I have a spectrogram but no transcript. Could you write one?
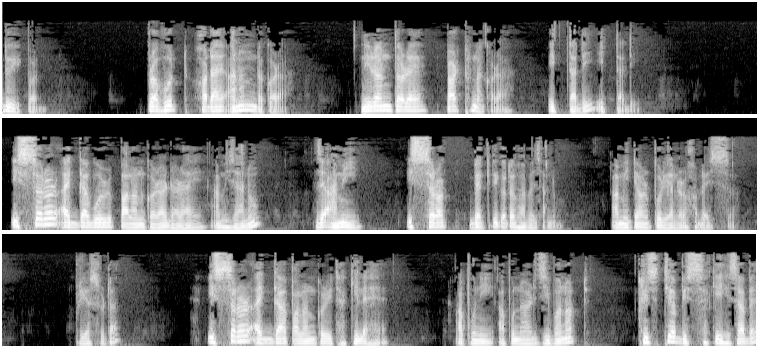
দুই পদ। প্ৰভূত সদায় আনন্দ কৰা নিৰন্তৰে প্ৰাৰ্থনা কৰা ইত্যাদি ইত্যাদি। ঈশ্বৰৰ আজ্ঞাবোৰ পালন কৰাৰ দ্বাৰাই আমি জানো যে আমি ঈশ্বৰক ব্যক্তিগতভাৱে জানো। আমি তেওঁৰ পৰিয়ালৰ সদস্য। প্ৰিয় শ্ৰোতা ঈশ্বৰৰ আজ্ঞা পালন কৰি থাকিলেহে আপুনি আপোনাৰ জীৱনত খ্ৰীষ্টীয় বিশ্বাসী হিচাপে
